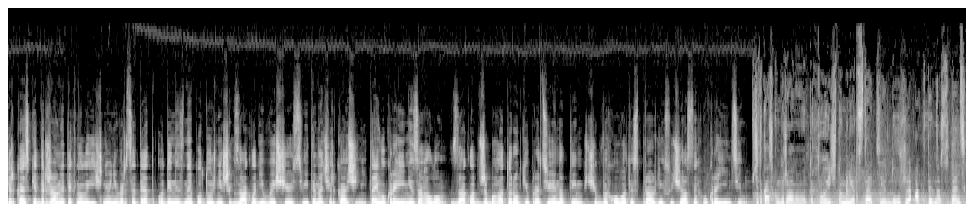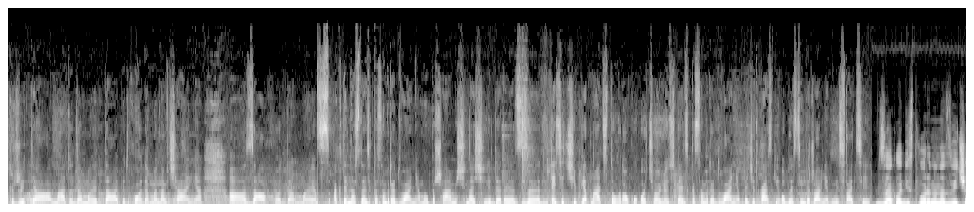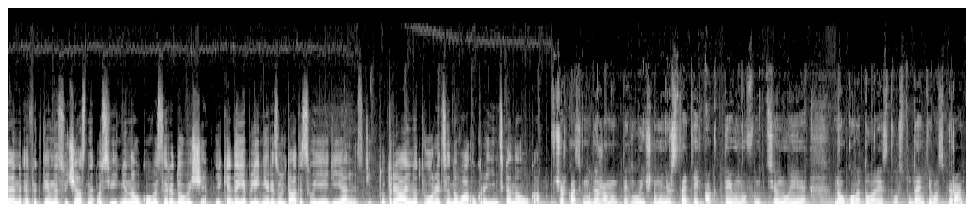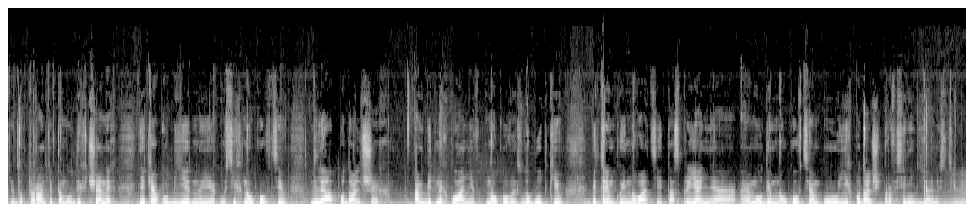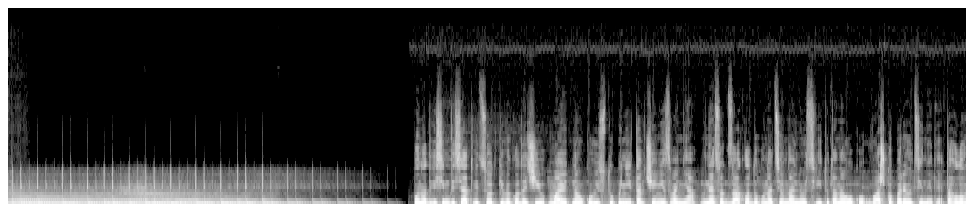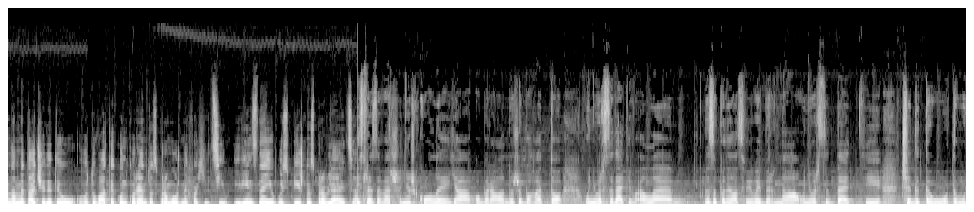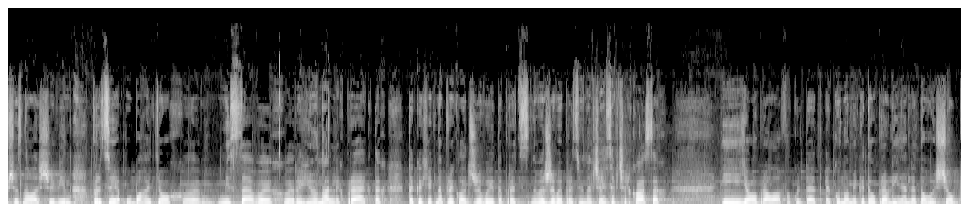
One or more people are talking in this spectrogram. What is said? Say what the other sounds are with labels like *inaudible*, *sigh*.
Черкаський державний технологічний університет один із найпотужніших закладів вищої освіти на Черкащині та й в Україні загалом. Заклад вже багато років працює над тим, щоб виховувати справжніх сучасних українців. В Черкаському державному технологічному університеті дуже активне студентське життя методами та підходами навчання, заходами, з активне студентське самоврядування. Ми пишаємо, що наші лідери з 2015 року очолюють студентське самоврядування при Черкаській обласній державній адміністрації. В закладі створено надзвичайно ефективне сучасне освітньо-наукове середовище, яке дає плідні результати своєї діяльності. Тут реально твориться нова українська наука. В Черкаському державному технологічному університеті активно функціонує наукове товариство студентів, аспірантів, докторантів та молодих вчених, яке об'єднує усіх науковців для подальших амбітних планів, наукових здобутків, підтримку інновацій та сприяння е, молодим науковцям у їх подальшій професійній діяльності. Понад 80% викладачів мають наукові ступені та вчені звання. Внесок закладу у національну освіту та науку важко переоцінити. Та головна мета ЧДТУ готувати конкурентоспроможних фахівців, і він з нею успішно справляється. Після завершення школи я обирала дуже багато університетів, але зупинила свій вибір на університеті чи ДТУ, тому що знала, що він працює у багатьох е, місцевих регіональних проєктах, таких як, наприклад, Живи та прац- Живи навчається в Черкасах. І я обрала факультет економіки та управління для того, щоб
